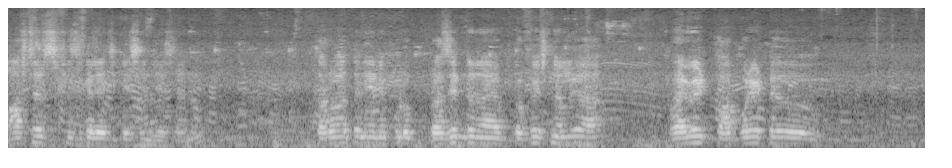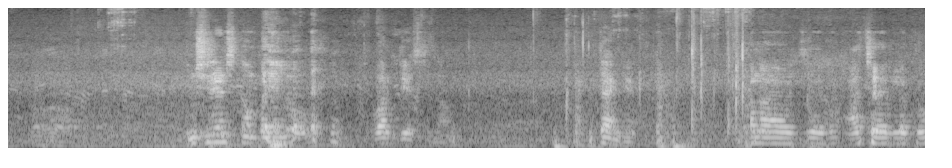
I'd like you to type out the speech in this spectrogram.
మాస్టర్స్ ఫిజికల్ ఎడ్యుకేషన్ చేశాను. తర్వాత నేను ఇప్పుడు ప్రజెంట్ ప్రొఫెషనల్గా ప్రైవేట్ కార్పొరేట్ ఇన్సూరెన్స్ కంపెనీలో వర్క్ చేస్తున్నాను. థ్యాంక్ యూ మన ఆచార్యులకు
